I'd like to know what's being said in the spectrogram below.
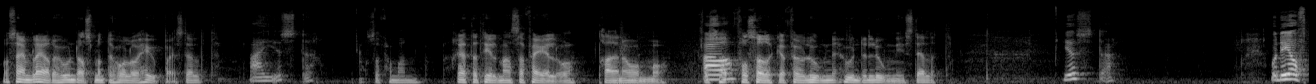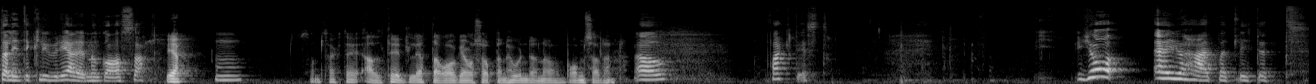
Och sen blir det hundar som inte håller ihop istället. ja just det. Så får man rätta till massa fel och träna om och försö- Ja. försöka få lugn, hunden lugn istället. Just det. Och det är ofta lite klurigare än att gasa. Ja. Mm. Som sagt det är alltid lättare att gasa upp än hunden och bromsa den. Ja, faktiskt. Jag är ju här på ett litet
